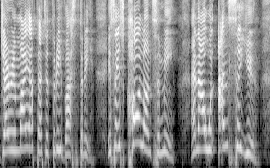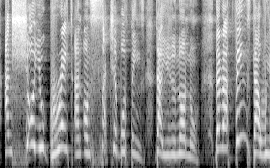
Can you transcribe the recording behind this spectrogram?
Jeremiah 33, verse 3. It says, Call unto me, and I will answer you and show you great and unsearchable things that you do not know. There are things that we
